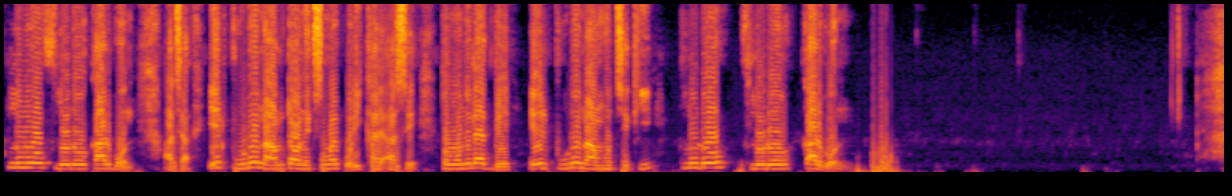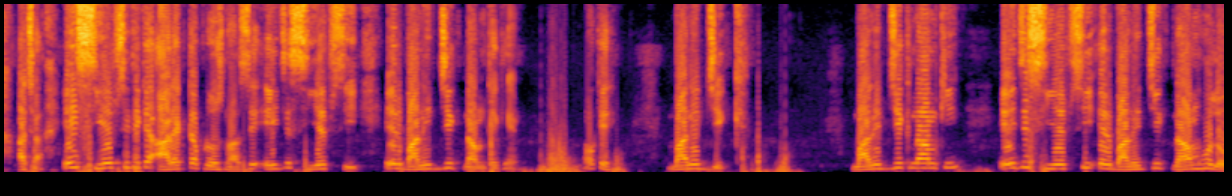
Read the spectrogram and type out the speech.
ক্লোরোফ্লোরোকার্বন। আচ্ছা এর পুরো নামটা অনেক সময় পরীক্ষায় আসে। তো মনে রাখবে, এর পুরো নাম হচ্ছে কি? ক্লোরোফ্লোরোকার্বন। আচ্ছা এই সিএফসি থেকে আরেকটা প্রশ্ন আসে, এই যে সিএফসি এর বাণিজ্যিক নাম থেকে। ওকে বাণিজ্যিক। বাণিজ্যিক নাম কি? এই যে সিএফসি এর বাণিজ্যিক নাম হলো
